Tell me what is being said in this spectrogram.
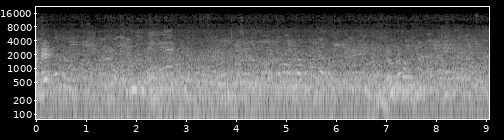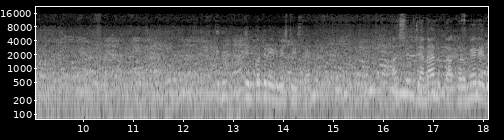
ఇవ్వండి ఇది తిరుపతి రైల్వే స్టేషన్. అసలు జనాలు అక్కడమే లేదు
